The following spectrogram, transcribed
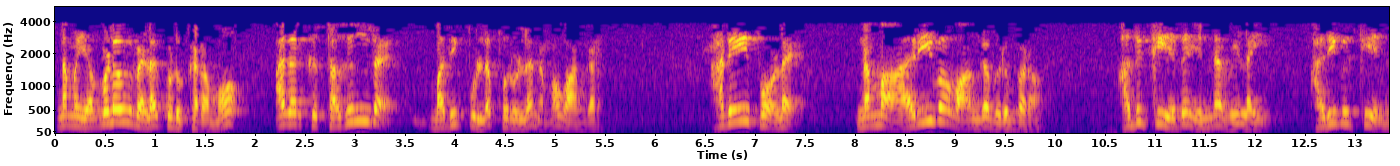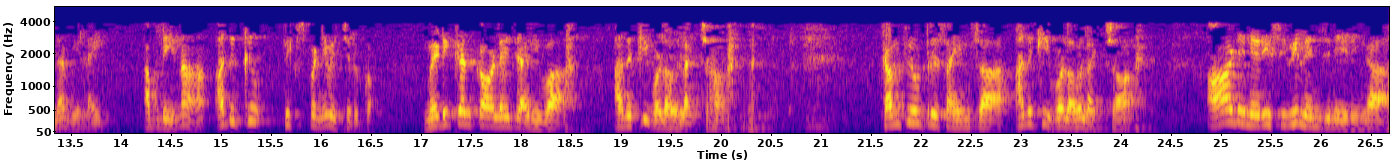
நம்ம எவ்வளவு விலை கொடுக்கறோமோ அதற்கு தகுந்த மதிப்புள்ள பொருளை நம்ம வாங்குறோம். அதே போல நம்ம அறிவை வாங்க விரும்புறோம். அதுக்கு எது என்ன விலை? அறிவுக்கு என்ன விலை? அப்படின்னா அதுக்கு பிக்ஸ் பண்ணி வச்சிருக்கோம். மெடிக்கல் காலேஜ் அறிவா? அதுக்கு இவ்வளவு லட்சம். கம்ப்யூட்டர் சயின்ஸா? அதுக்கு இவ்வளவு லட்சம். ஆர்டினரி சிவில் இன்ஜினியரிங்கா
